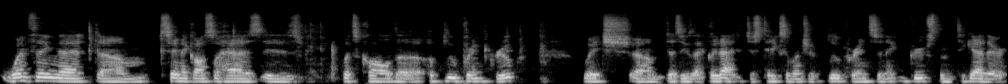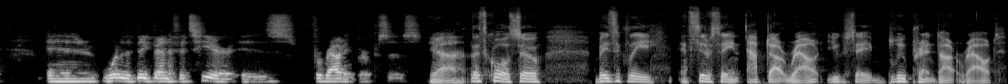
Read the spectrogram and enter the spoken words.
one thing that um, also has is what's called a, a blueprint group which um, does exactly that it just takes a bunch of blueprints and it groups them together and one of the big benefits here is for routing purposes. Yeah, that's cool. So basically, instead of saying app.route, you say blueprint.route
